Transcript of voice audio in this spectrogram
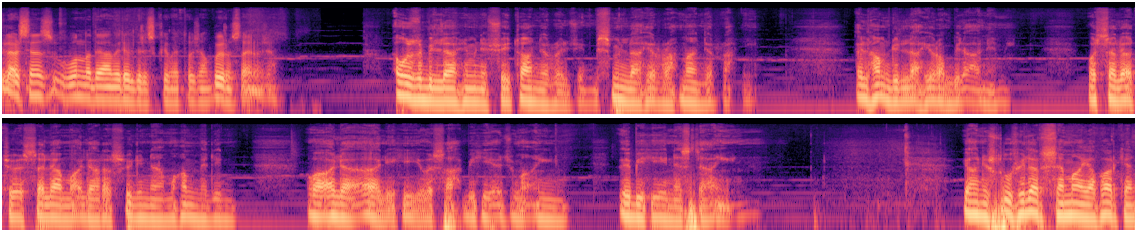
Dilerseniz bununla devam edebiliriz kıymetli hocam. Buyurun Sayın Hocam. Euzu billahi mineşşeytanirracim. Bismillahirrahmanirrahim. Elhamdülillahi rabbil alamin. Ve salatu ve selamu ala Resulina Muhammedin ve ala alihi ve sahbihi ecmain ve bihi nesta'in. Yani sufiler sema yaparken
